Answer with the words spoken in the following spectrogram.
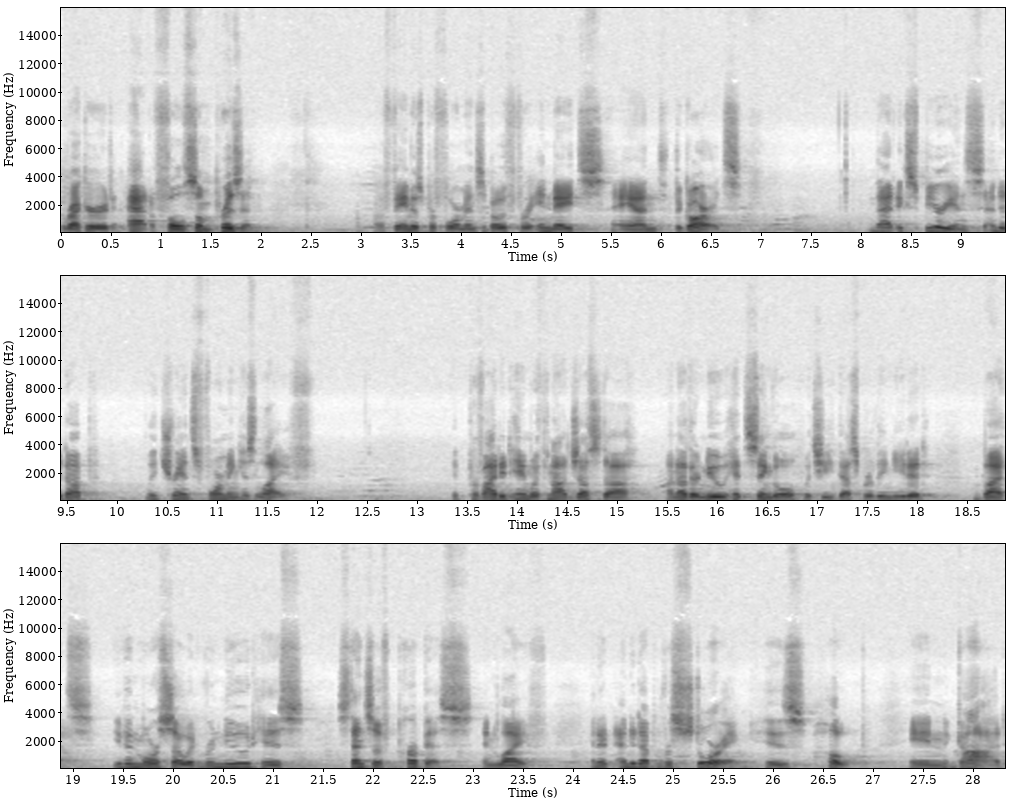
record at Folsom Prison, a famous performance both for inmates and the guards. That experience ended up really transforming his life. It provided him with not just a, uh, another new hit single, which he desperately needed, but even more so, it renewed his sense of purpose in life, and it ended up restoring his hope in God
